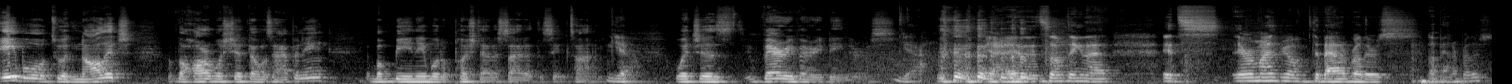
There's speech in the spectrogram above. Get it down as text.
able to acknowledge the horrible shit that was happening, but being able to push that aside at the same time, Yeah. which is very, very dangerous. Yeah. yeah. it- It's something that it's. It reminds me of the Band of Brothers. Uh, Band of Brothers.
